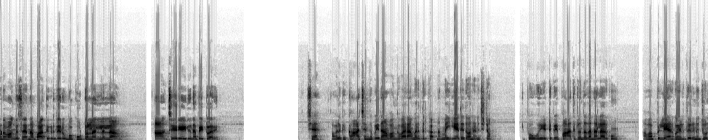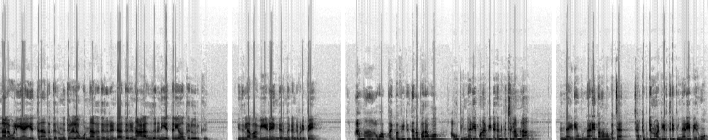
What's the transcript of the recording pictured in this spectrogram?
கூட வாங்க சார் நான் பாத்துக்கிடுது ரொம்ப கூட்டம்லாம் இல்லல்ல? ஆ சரி இது நான் போயிட்டு வரேன். ச்சே அவளுக்கு காய்ச்சங்க போய் தான் அவங்க வராம இருந்திருக்கா. நம்ம ஏதேதோ நினைச்சிட்டோம். இப்போ ஒரு எட்டு போய் பார்த்துட்டு வந்தா தான் நல்லா இருக்கும் அவ பிள்ளையார் கோயில் தெருன்னு சொன்னால ஒழிய எத்தனாவது தெருன்னு சொல்லல. ஒன்னாவது தெரு ரெண்டாவது தெரு நாலாவது தெருன்னு எத்தனையோ தெரு இருக்கு. இதுல அவ வீடை எங்க இருந்து கண்டுபிடிப்பேன்? ஆமா அவ அப்பா இப்ப வீட்டுக்கு தானே போறாவோ? அவ பின்னாடியே போனா வீட்டை கண்டுபிடிச்சிடலாம்ல? இந்த ஐடியா முன்னாடியே தொடாம போச்சே. சட்டுப்பட்டுன்னு வண்டி எடுத்துட்டு பின்னாடியே போயிருவோம்.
